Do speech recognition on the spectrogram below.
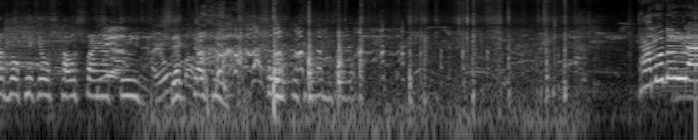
আমার বউকে কেউ সাহস পায় না তুই দেখতে আসিস। থামো তোমরা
